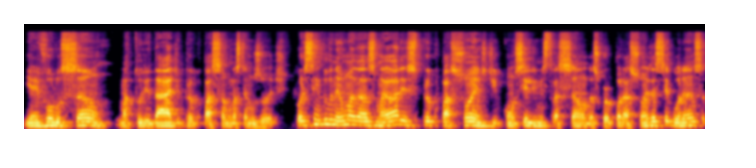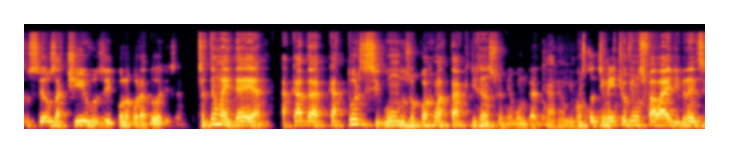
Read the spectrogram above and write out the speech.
e a evolução, maturidade e preocupação que nós temos hoje. Hoje, sem dúvida nenhuma, das maiores preocupações de conselho de administração das corporações é a segurança dos seus ativos e colaboradores. Né? Pra você ter uma ideia, a cada 14 segundos ocorre um ataque de ransomware em algum lugar do mundo. E constantemente ouvimos falar de grandes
